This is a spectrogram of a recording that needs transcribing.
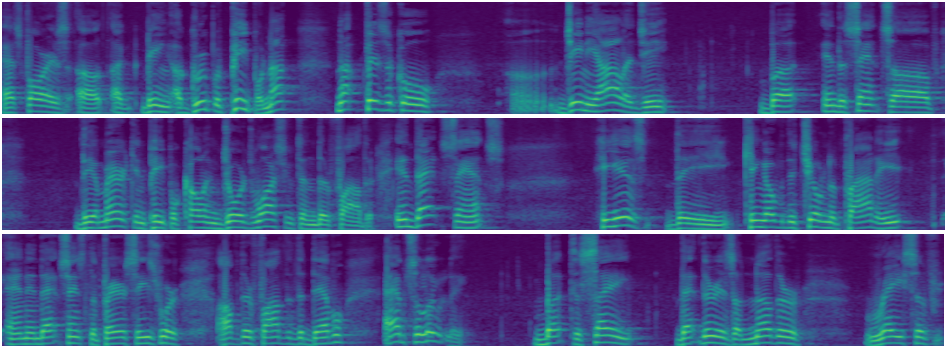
as far as uh, a, being a group of people, not not physical uh, genealogy, but in the sense of the American people calling George Washington their father. In that sense, he is the king over the children of pride. He, and in that sense, the Pharisees were of their father the devil. Absolutely. But to say that there is another race of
